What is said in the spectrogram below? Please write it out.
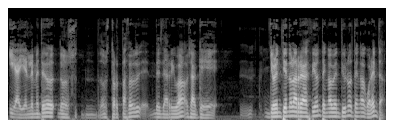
y ayer le mete do- dos, dos tortazos desde arriba. O sea que mm, yo entiendo la reacción, tenga 21 o tenga 40.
